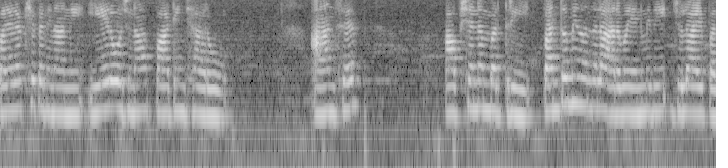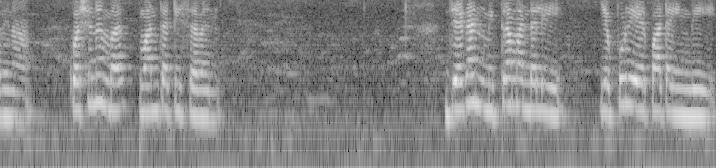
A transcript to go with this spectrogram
పరిరక్షక దినాన్ని ఏ రోజున పాటించారు? ఆన్సర్ ఆప్షన్ నెంబర్ త్రీ పంతొమ్మిది వందల అరవై ఎనిమిది జులై పదిన. Question number one thirty seven. Jagan Mitramandali ఎప్పుడు ఏర్పాటైంది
